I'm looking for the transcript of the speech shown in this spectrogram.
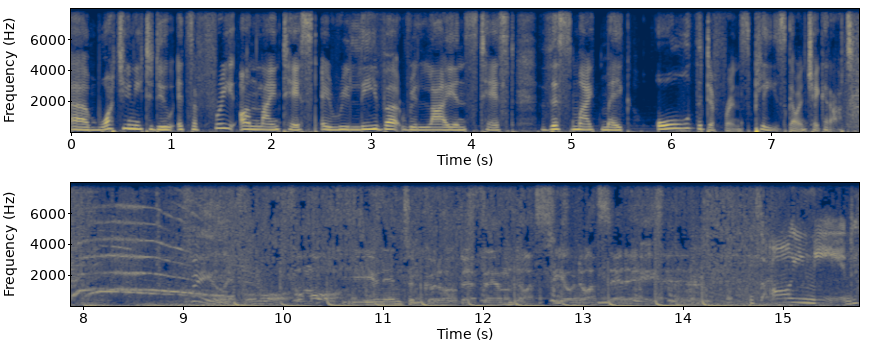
um, what you need to do. It's a free online test, a reliever reliance test. This might make all the difference. Please go and check it out. For more, tune in to goodhopefm.co.za. It's all you need.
